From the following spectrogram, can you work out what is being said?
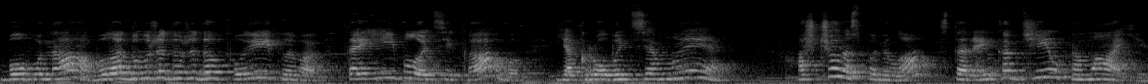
бо вона була дуже-дуже допитлива, та їй було цікаво, як робиться мед. А що розповіла старенька бджілка Маї?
